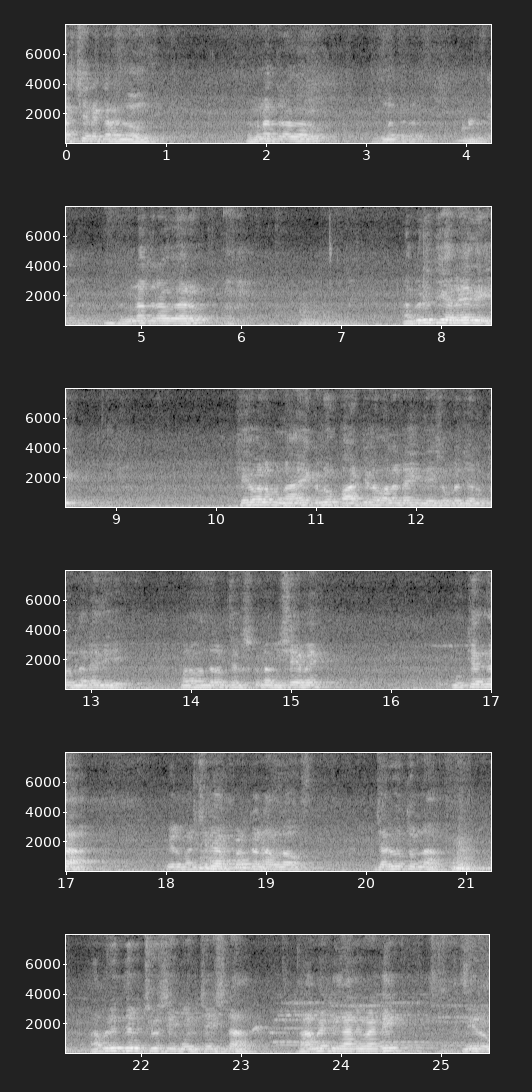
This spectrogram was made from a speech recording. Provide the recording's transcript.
ఆశ్చర్యకరంగా ఉంది. రఘునాథరావు గారు రఘునాథరావు రఘునాథరావు గారు అభివృద్ధి అనేది కేవలం నాయకులు పార్టీల వల్లనే దేశంలో జరుగుతుందనేది మనం అందరం తెలుసుకున్న విషయమే. ముఖ్యంగా మీరు మంచిర్యాల పట్టణంలో జరుగుతున్న అభివృద్ధిని చూసి మీరు చేసిన కామెంట్ కానివ్వండి. మీరు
